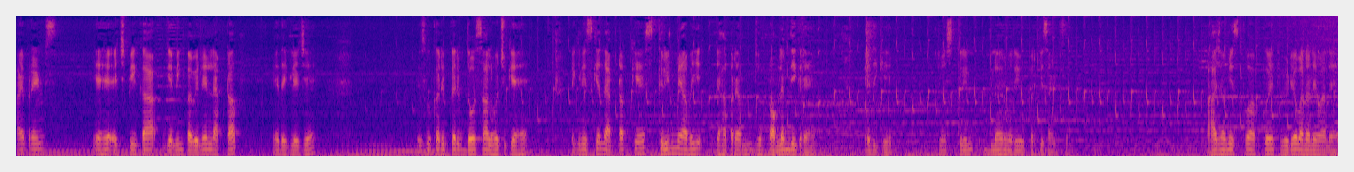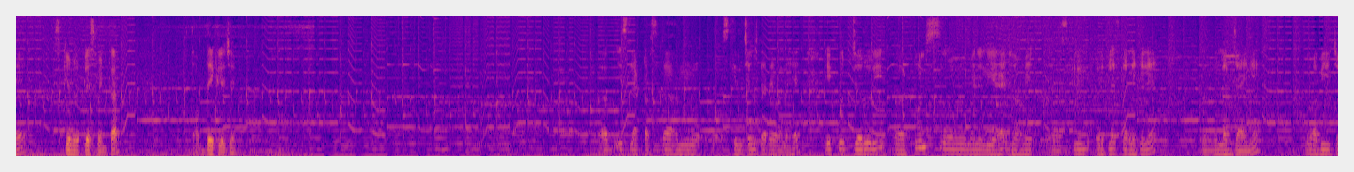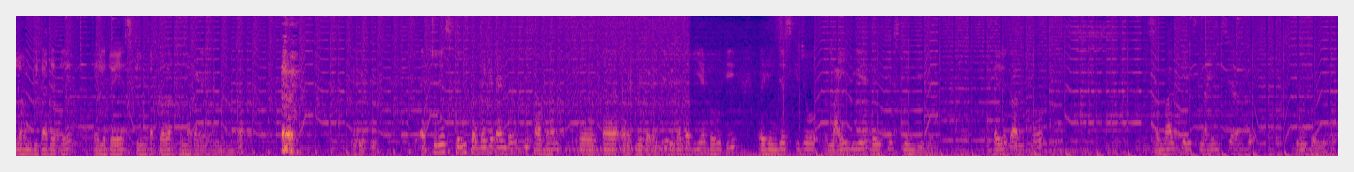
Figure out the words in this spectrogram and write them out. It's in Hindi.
हाय फ्रेंड्स ये है एचपी का गेमिंग पवेलियन लैपटॉप ये देख लीजिए। इसको करीब करीब दो साल हो चुके हैं, लेकिन इसके लैपटॉप के स्क्रीन में अभी यहाँ पर हम जो प्रॉब्लम दिख रहे हैं, ये देखिए, जो स्क्रीन ब्लर हो रही है ऊपर की साइड से। आज हम इसको आपको एक वीडियो बनाने वाले हैं स्क्रीन रिप्लेसमेंट का। तो आप देख लीजिए। अब इस लैपटॉप का हम स्क्रीन चेंज करने वाले हैं। ये कुछ ज़रूरी टूल्स मैंने लिए हैं जो हमें स्क्रीन रिप्लेस करने के लिए लग जाएँगे। तो अभी चलो हम दिखा देते हैं। पहले तो ये स्क्रीन का कवर खोलना पड़ेगा हम लोगों को। एक्चुअली स्क्रीन खोलने के टाइम बहुत ही सावधान रखनी पड़ेगी। बिकॉज़ अब ये बहुत ही हिंजेस की जो लाइन दी है बहुत ही स्लिम दी है। तो पहले तो आपको संभाल के इस लाइन से आपको स्क्रीन खोलनी है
